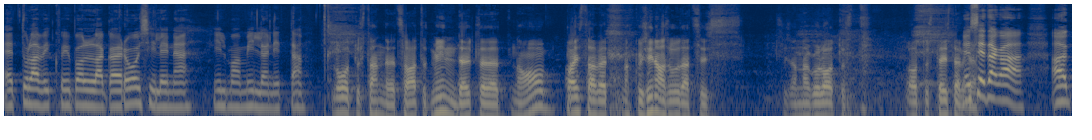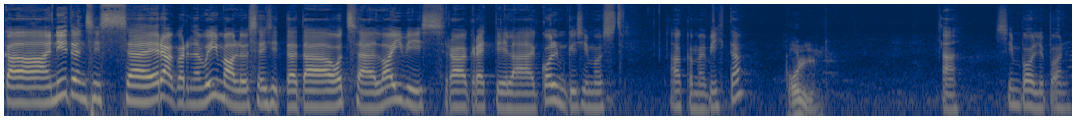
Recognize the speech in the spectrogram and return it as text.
et tulevik võib olla ka roosiline ilma miljonita. lootustandev, et sa vaatad mind ja ütled, et no paistab, et noh, kui sina suudad, siis, siis on nagu lootust lootust teistelgi. seda ka, aga nüüd on siis äh, erakordne võimalus esitada otse laivis Raagretile kolm küsimust. Hakkame pihta. kolm ah,? siin pool juba on.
